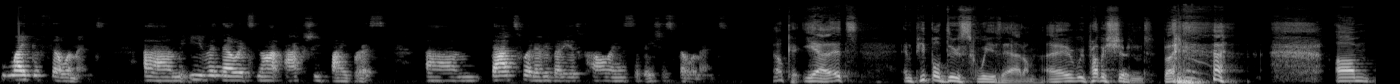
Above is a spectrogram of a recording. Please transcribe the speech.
like a filament, um, even though it's not actually fibrous. Um, that's what everybody is calling a sebaceous filament. Okay, yeah, it's and people do squeeze at them. We probably shouldn't, but um,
